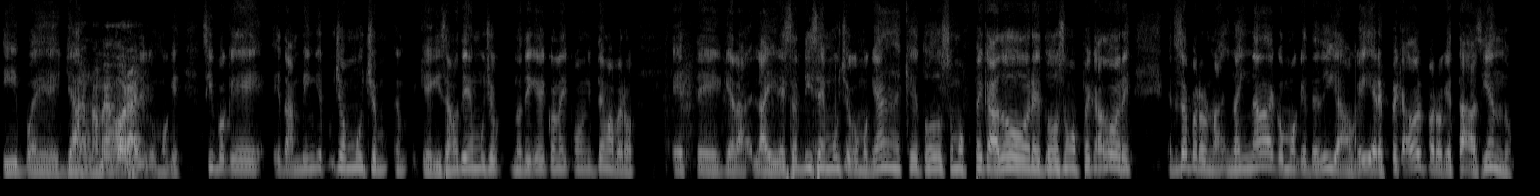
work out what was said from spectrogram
y pues ya. Para no mejorar. Como que, sí, porque eh, también yo escucho mucho, em, que quizás no tiene mucho, no tiene que ver con, la- con el tema, pero este, que la, la iglesia dice mucho como que, ah, es que todos somos pecadores, todos somos pecadores. Entonces, pero no, no hay nada como que te diga, ok, eres pecador, pero ¿qué estás haciendo?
